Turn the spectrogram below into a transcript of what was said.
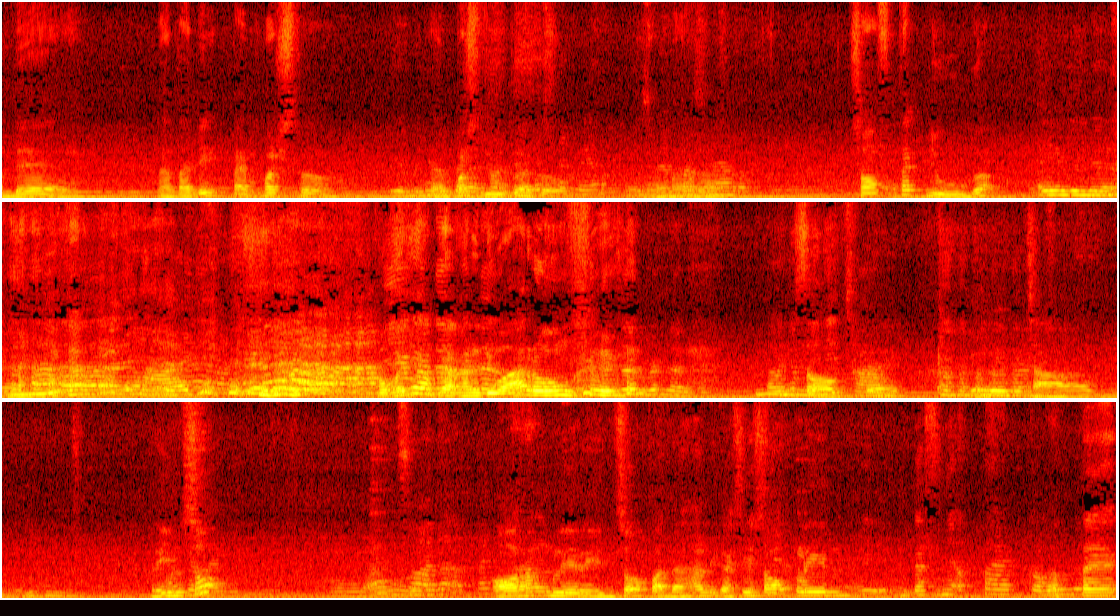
udah. Nah tadi Pampers tuh, Iya bener Pampers bener. juga tuh, Pampers merek. Softtek juga. iya bener Ini kan pokoknya apa yang ada di warung. bener Softtek. Cam, Rinso. So ada attack. Orang beli Rinso padahal dikasih Soklin, Iya, dikasihnya attack kalau Attack.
